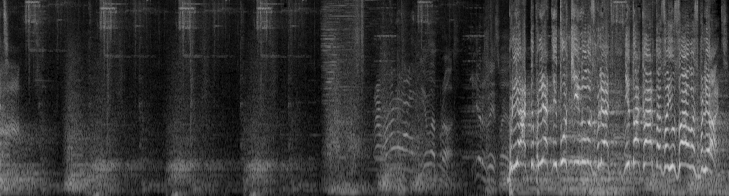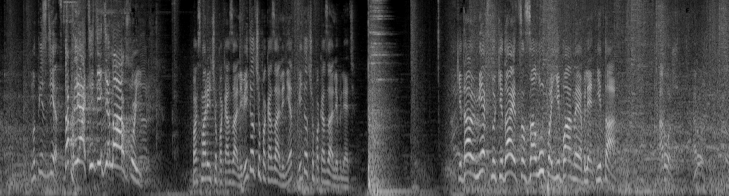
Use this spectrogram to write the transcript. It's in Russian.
Бежать! Блять, да блять, не то кинулась, блять, Не та карта заюзалась, блять. Ну пиздец. Да блять идите нахуй! Посмотри, что показали. Видел, что показали? Нет? Видел, что показали, блять. Кидаю мех, но кидается залупа ебаная, блять, не та. Хорош, хорош, хорош.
